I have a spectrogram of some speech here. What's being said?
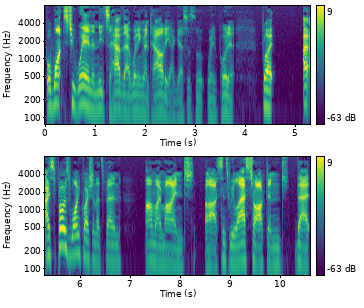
well wants to win and needs to have that winning mentality. I guess is the way to put it. But I, I suppose one question that's been on my mind uh, since we last talked and that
